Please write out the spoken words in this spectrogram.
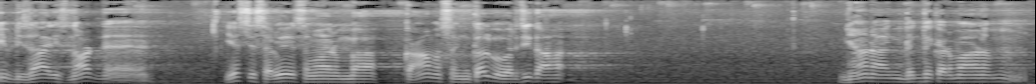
if desire is not there, yasya sarve samarambha kama sankalpa varjitaha karmanam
